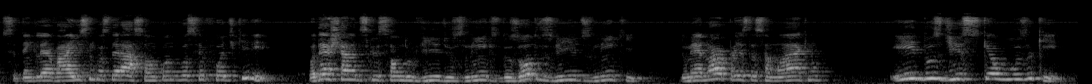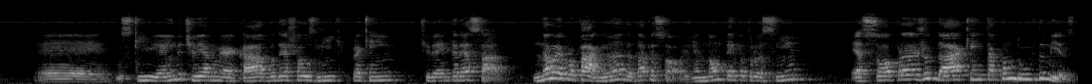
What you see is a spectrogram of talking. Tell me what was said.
você tem que levar isso em consideração quando você for adquirir. Vou deixar na descrição do vídeo os links dos outros vídeos, link do menor preço dessa máquina e dos discos que eu uso aqui. É, os que ainda tiver no mercado, vou deixar os links para quem tiver interessado. Não é propaganda, tá pessoal? A gente não tem patrocínio, é só para ajudar quem está com dúvida mesmo.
